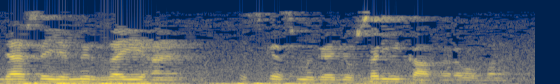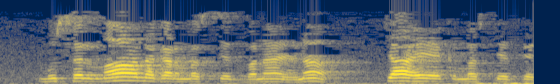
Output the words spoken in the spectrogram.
جیسے یہ مرزئی ہیں، اس قسم کے جو سری کافر ہے وہ بنائے مسلمان اگر مسجد بنائے نا چاہے ایک مسجد کے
